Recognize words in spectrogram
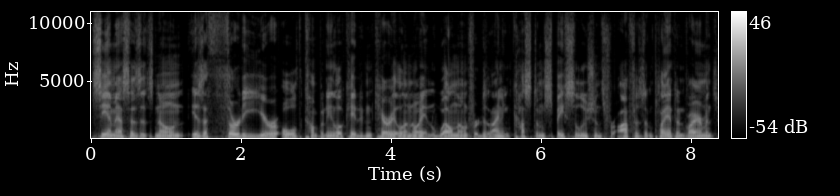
CMS, as it's known, is a 30 year old company located in Cary, Illinois, and well known for designing custom space solutions for office and plant environments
